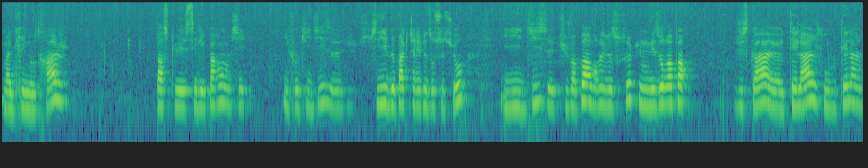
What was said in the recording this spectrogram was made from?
malgré notre âge. Parce que c'est les parents aussi. Il faut qu'ils disent, euh, s'ils ne veulent pas que tu aies les réseaux sociaux, ils disent, tu vas pas avoir les réseaux sociaux, tu ne les auras pas. Jusqu'à euh, tel âge ou tel âge.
